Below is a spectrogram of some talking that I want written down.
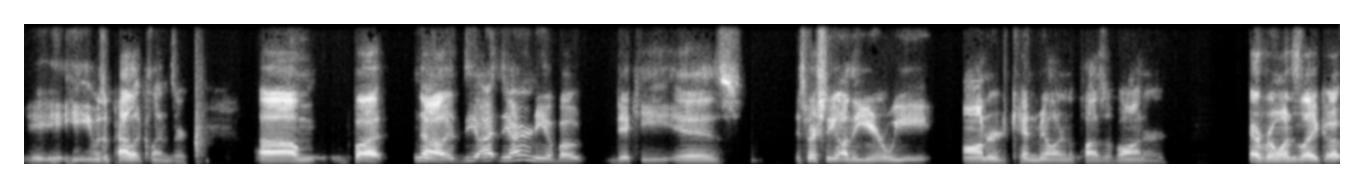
He, he he was a palate cleanser. Um, but no, the the irony about Dickey is, especially on the year we honored Ken Miller in the Plaza of Honor, everyone's like, uh,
